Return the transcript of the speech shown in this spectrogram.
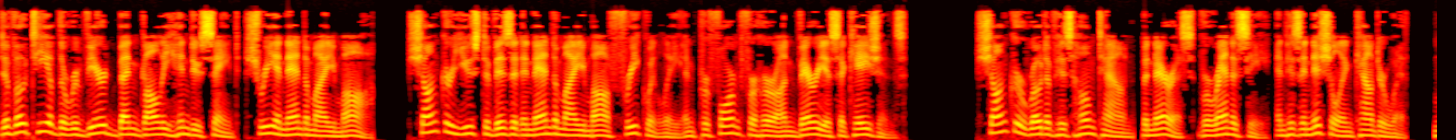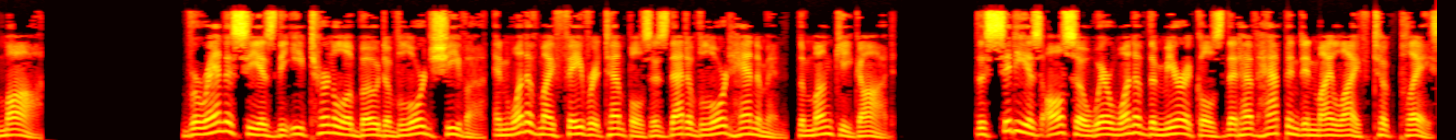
Devotee of the revered Bengali Hindu saint, Sri Anandamayi Ma. Shankar used to visit Anandamayi Ma frequently and performed for her on various occasions. Shankar wrote of his hometown, Benares Varanasi, and his initial encounter with Ma. Varanasi is the eternal abode of Lord Shiva, and one of my favourite temples is that of Lord Hanuman, the monkey god. The city is also where one of the miracles that have happened in my life took place.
